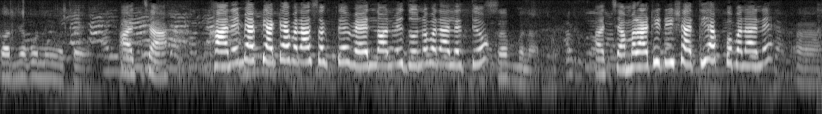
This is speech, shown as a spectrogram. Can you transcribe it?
करने को नहीं होता है। अच्छा। खाने में आप क्या क्या बना सकते हैं? वेज नॉन वेज दोनों बना लेते हो? सब बनाते अच्छा मराठी डिश आती है आपको बनाने? हाँ।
